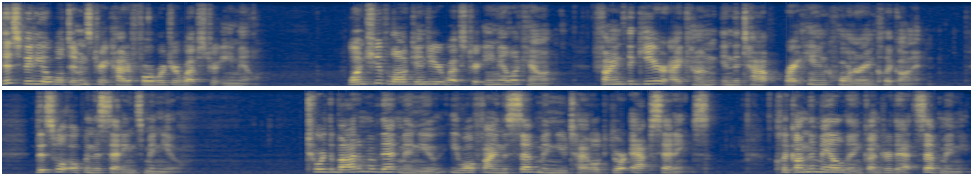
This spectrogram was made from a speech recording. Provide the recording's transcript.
This video will demonstrate how to forward your Webster email. Once you've logged into your Webster email account, find the gear icon in the top right-hand corner and click on it. This will open the settings menu. Toward the bottom of that menu, you will find the submenu titled Your App Settings. Click on the Mail link under that submenu.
